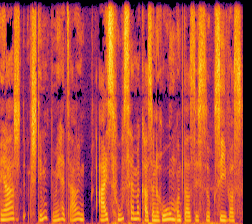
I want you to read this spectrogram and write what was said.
Ja, st stimmt. Bei mir hat es auch im, ein Haus haben wir gehabt, so einen Raum und das ist so gewesen, was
